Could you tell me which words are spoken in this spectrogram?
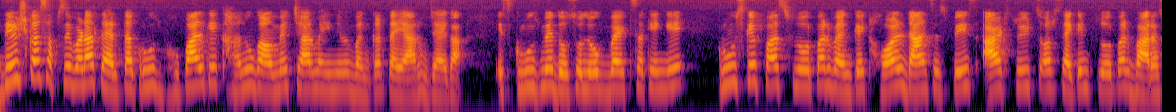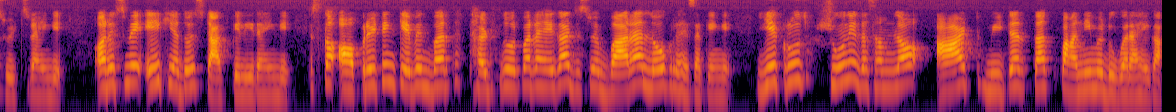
देश का सबसे बड़ा तैरता क्रूज भोपाल के खानू गाँव में चार महीने में बनकर तैयार हो जाएगा। इस क्रूज में 200 लोग बैठ सकेंगे। क्रूज के फ़र्स्ट फ्लोर पर वेंकट हॉल, डांस स्पेस, आठ स्वीट्स और सेकंड फ्लोर पर 12 स्वीट्स रहेंगे। और इसमें एक या दो स्टाफ के लिए रहेंगे। इसका operating cabin berth third floor पर रहेगा जिसमें 12 लोग रह सकेंगे। ये क्रूज शून्य दशमलव आठ मीटर तक पानी में डूबा रहेगा।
